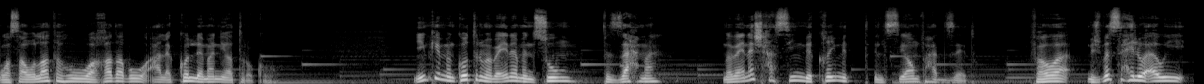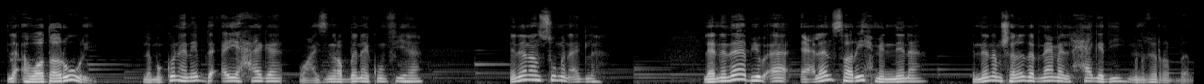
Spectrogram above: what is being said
وصولته وغضبه على كل من يتركه. يمكن من كتر ما بقينا بنصوم في الزحمة ما بقيناش حاسين بقيمة الصيام في حد ذاته. فهو مش بس حلو قوي لا هو ضروري. لما نكون هنبدأ أي حاجة وعايزين ربنا يكون فيها إننا نصوم من أجلها لأن ده بيبقى إعلان صريح مننا إننا مش هنقدر نعمل الحاجة دي من غير ربنا.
